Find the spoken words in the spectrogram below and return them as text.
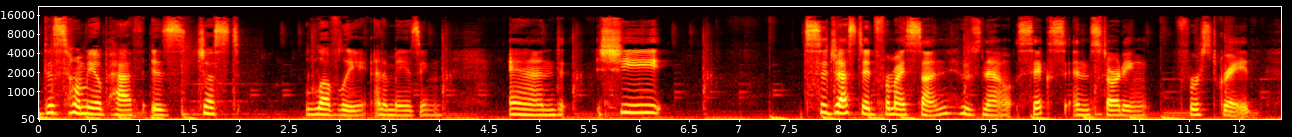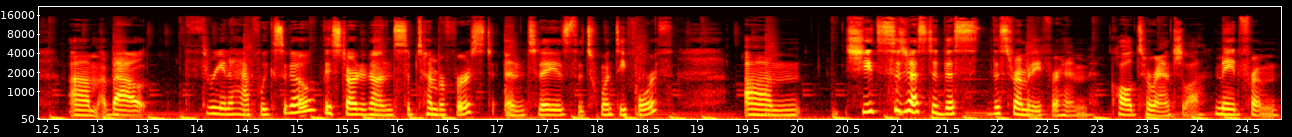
this homeopath is just lovely and amazing. And she suggested for my son, who's now six and starting first grade, um, about three and a half weeks ago. They started on September 1st, and today is the 24th. Um, she suggested this this remedy for him called tarantula, made from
